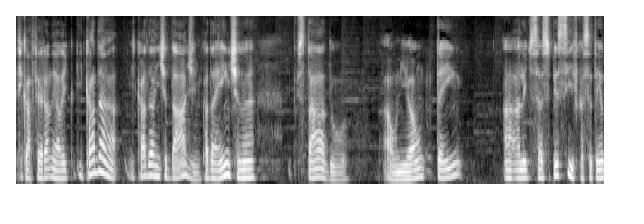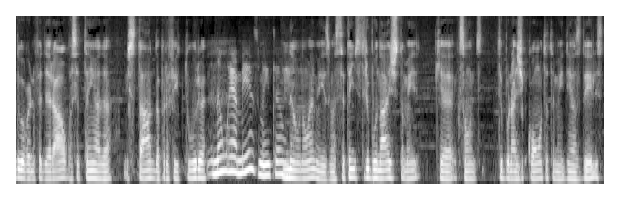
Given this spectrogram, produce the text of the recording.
ficar fera nela. E, e cada, e cada entidade, cada ente, né, Estado, a União, tem a, a lei de acesso específica. Você tem a do governo federal, você tem a da, do Estado, da Prefeitura. Não é a mesma, então? Não, não é a mesma. Você tem de tribunais também, que, é, que são tribunais de conta, também tem as deles.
